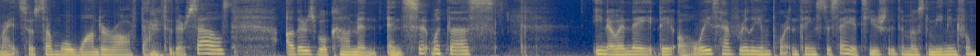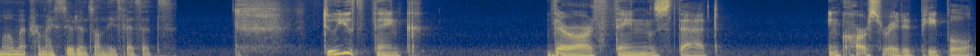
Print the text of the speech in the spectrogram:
right? So some will wander off back mm. to their cells, others will come and, and sit with us. You know, and they, they always have really important things to say. It's usually the most meaningful moment for my students on these visits. Do you think there are things that incarcerated people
